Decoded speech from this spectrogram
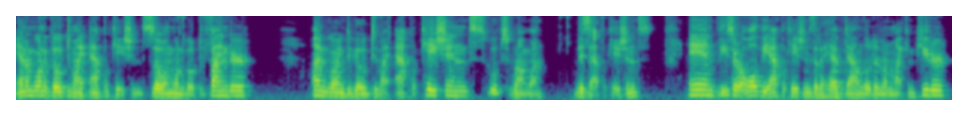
and I'm going to go to my applications. So I'm going to go to Finder. I'm going to go to my applications. Oops, wrong one. This applications. And these are all the applications that I have downloaded on my computer.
